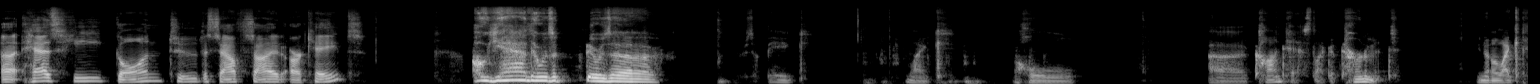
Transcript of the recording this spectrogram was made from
uh, has he gone to the South Side arcades? Oh yeah, there was a there was a there was a big like a whole uh contest, like a tournament. You know, like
